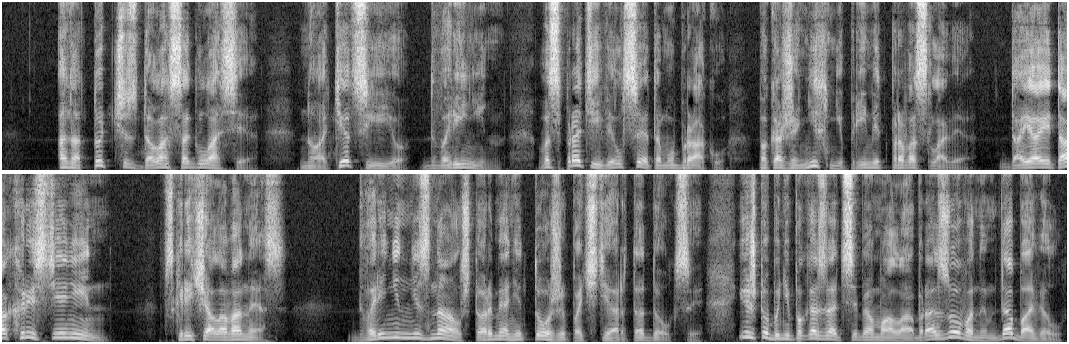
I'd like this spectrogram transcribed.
Она тотчас дала согласие, но отец ее, дворянин, воспротивился этому браку, пока жених не примет православие. «Да я и так христианин!» — вскричал Аванес. Дворянин не знал, что армяне тоже почти ортодоксы, и, чтобы не показать себя малообразованным, добавил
